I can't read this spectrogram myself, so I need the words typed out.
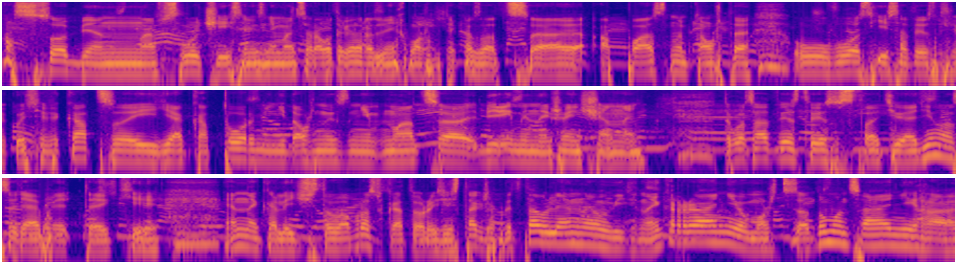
особенно в случае, если они занимаются работой, которая для них может быть оказаться опасной, потому что у ВОЗ есть соответствующая классификация, которыми не должны заниматься беременные женщины. Так вот, в соответствии с статьей 11, опять-таки, энное количество вопросов, которые здесь также представлены, вы видите на экране, вы можете задуматься о них, а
